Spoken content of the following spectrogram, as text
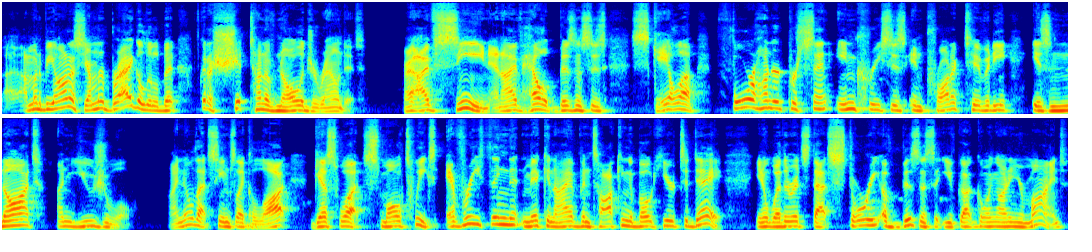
I'm going to be honest here. I'm going to brag a little bit. I've got a shit ton of knowledge around it. Right? I've seen and I've helped businesses scale up. 400% increases in productivity is not unusual. I know that seems like a lot. Guess what? Small tweaks. Everything that Mick and I have been talking about here today, you know, whether it's that story of business that you've got going on in your mind,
